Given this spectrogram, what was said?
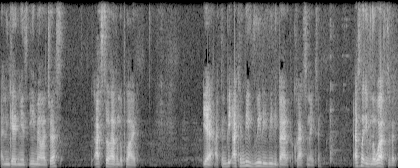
and he gave me his email address. I still haven't replied. Yeah, I can be I can be really really bad at procrastinating. That's not even the worst of it.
